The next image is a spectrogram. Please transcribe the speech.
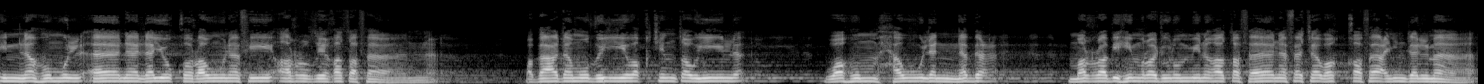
إنهم الآن ليقرون في أرض غطفان. وبعد مضي وقت طويل وهم حول النبع. مر بهم رجل من غطفان فتوقف عند الماء.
